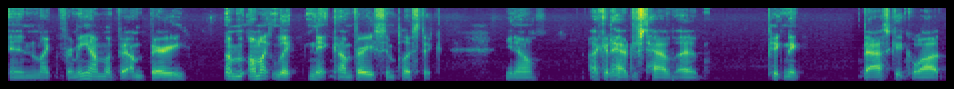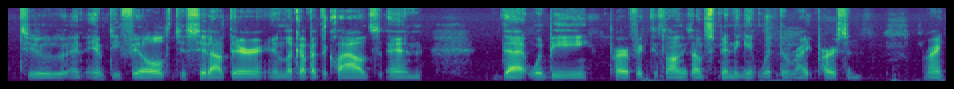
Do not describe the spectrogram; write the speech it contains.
And like for me, I'm a I'm very I'm I'm like Nick. I'm very simplistic. You know, I could have just have a picnic basket, go out to an empty field, just sit out there and look up at the clouds, and that would be perfect as long as I'm spending it with the right person, right?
